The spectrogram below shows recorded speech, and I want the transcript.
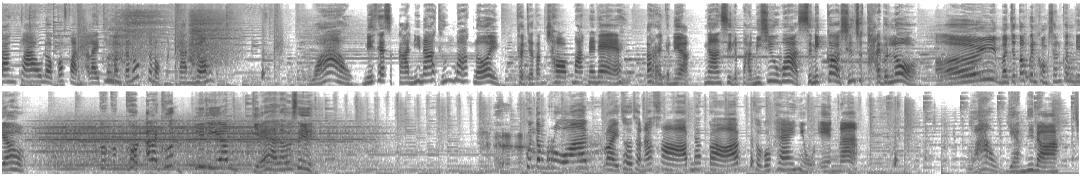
บางคราวเราก็ฝันอะไรที่มันตลกตลกเหมือนกันเนาะ ว้าวนี่เทศกาลนี้น่าทึ่งมากเลย เธอจะต้องชอบมากแน่ๆ อะไรกันเนี่ย งานศิลปะมีชื่อว่าสนิกเกอร์ชิ้นสุดท้ายบนโลก เอ้ย มันจะต้องเป็นของฉันคนเดียวกดกดกดอะไรขึ้นลิเลียม แย่แล้วสิ คุณตำรวจปล่อยเธอเถอะนะครับนะครับเธอก็แค่หิวเองนะว้าว แยมนี่นะโช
